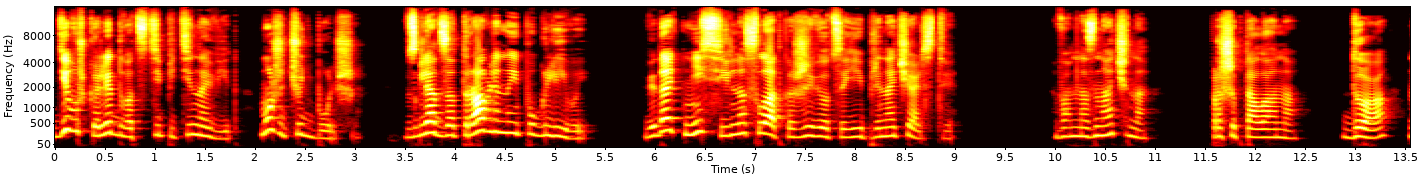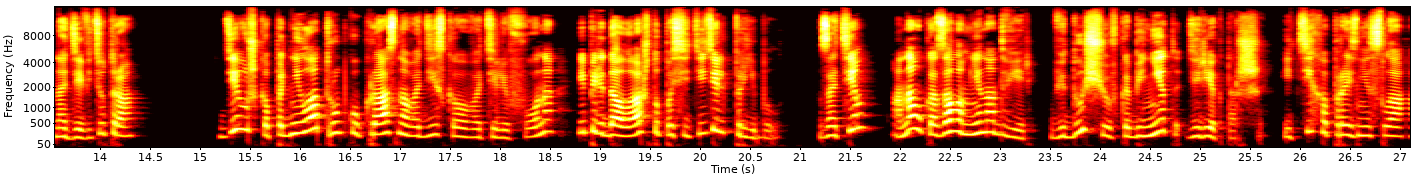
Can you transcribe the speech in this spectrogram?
девушка лет 25 на вид, может, чуть больше. Взгляд затравленный и пугливый. Видать, не сильно сладко живется ей при начальстве. «Вам назначено?» – прошептала она. «Да, на девять утра». Девушка подняла трубку красного дискового телефона и передала, что посетитель прибыл. Затем она указала мне на дверь, ведущую в кабинет директорши, и тихо произнесла,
